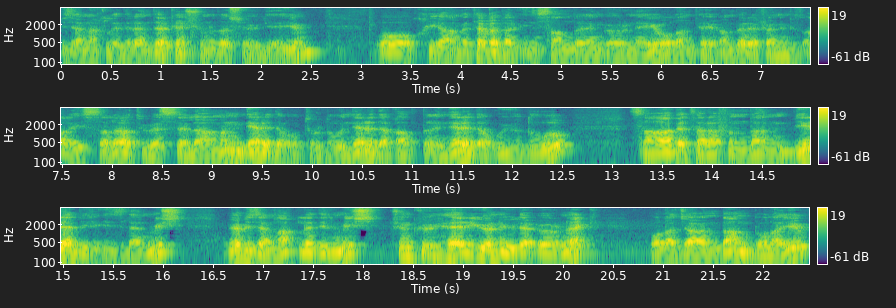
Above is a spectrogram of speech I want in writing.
Bize nakledilen derken şunu da söyleyeyim. O kıyamete kadar insanlığın örneği olan Peygamber Efendimiz Aleyhisselatü Vesselam'ın nerede oturduğu, nerede kalktığı, nerede uyuduğu sahabe tarafından birebir izlenmiş ve bize nakledilmiş. Çünkü her yönüyle örnek olacağından dolayı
